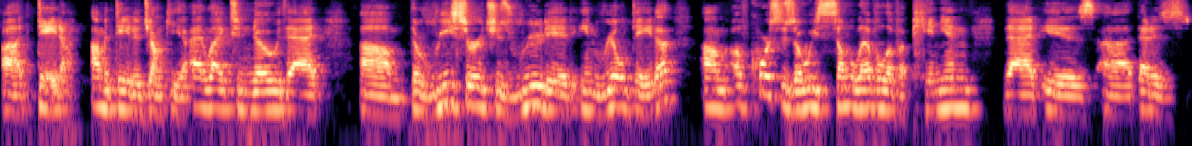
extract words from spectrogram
Uh, data. I'm a data junkie. I like to know that um, the research is rooted in real data. Um, of course, there's always some level of opinion that is uh, that is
